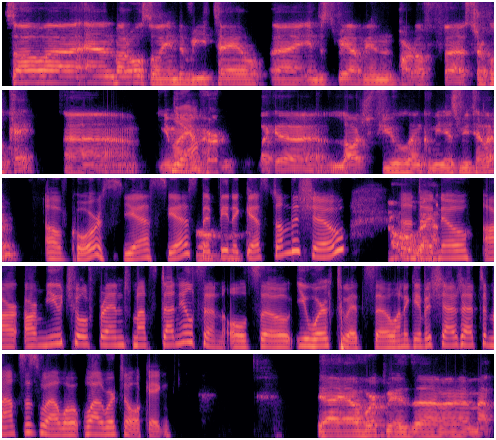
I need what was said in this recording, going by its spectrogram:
So uh, and but also in the retail uh, industry, I've been part of uh, Circle K. Uh, you might Yeah. have heard like a large fuel and convenience retailer. Of course. Yes. Yes. They've been a guest on the show. Oh, and I know our, our mutual friend Mats Danielson also you worked with. So I want to give a shout out to Mats as well while we're talking. Yeah, yeah, I worked with uh, Matt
